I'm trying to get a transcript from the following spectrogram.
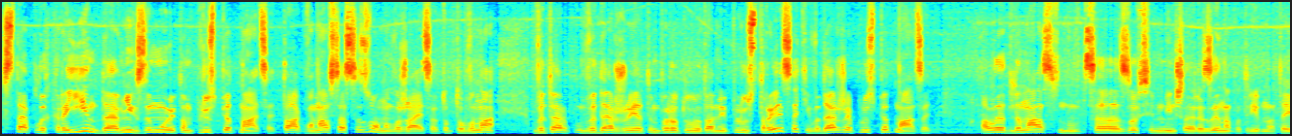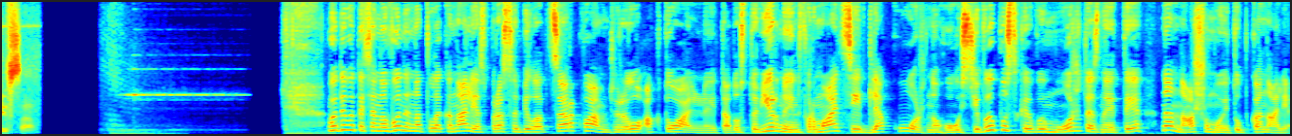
з теплих країн, де в них зимою там плюс 15. Так, вона все сезонно вважається. Тобто вона видержує температуру там і плюс 30, і видержує плюс 15. Але для нас ну, це зовсім інша резина потрібна, та й все. Ви дивитеся новини на телеканалі Еспресо Біла Церква. Джерело актуальної та достовірної інформації для кожного. Усі випуски ви можете знайти на нашому ютуб каналі.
